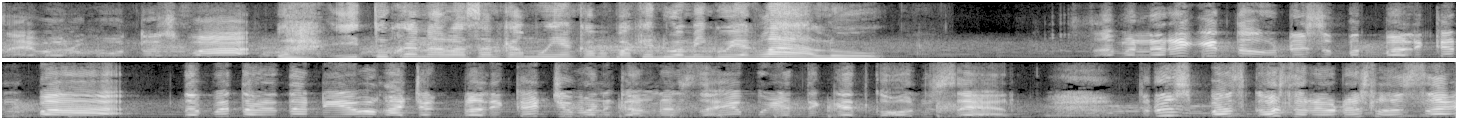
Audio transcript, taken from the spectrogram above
Saya baru putus, Pak. Lah, itu kan alasan kamu yang kamu pakai dua minggu yang lalu. Sebenarnya kita udah sempet balikan, Pak. Tapi ternyata dia ngajak balikan cuma karena saya punya tiket konser. Terus pas konsernya udah selesai,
